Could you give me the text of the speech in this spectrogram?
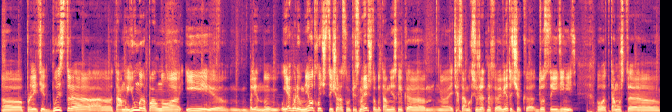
Э, пролетит быстро, э, там и юмора полно, и, блин, ну, я говорю, мне вот хочется еще раз его пересмотреть, чтобы там несколько э, этих самых сюжетных веточек досоединить, вот, потому что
